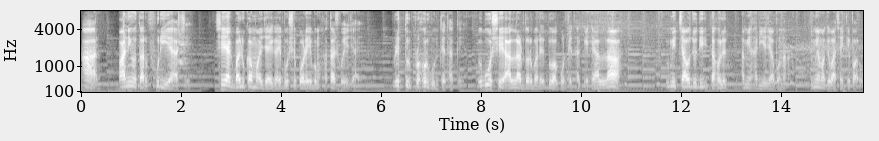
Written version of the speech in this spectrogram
আর পানিও তার ফুরিয়ে আসে। সে এক বালুকাময় জায়গায় বসে পড়ে এবং হতাশ হয়ে যায়। মৃত্যুর প্রহর গুনতে থাকে। তবুও সে আল্লাহর দরবারে দোয়া করতে থাকে, হে আল্লাহ, তুমি চাও যদি তাহলে আমি হারিয়ে যাব না। তুমি আমাকে বাঁচাইতে পারো।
